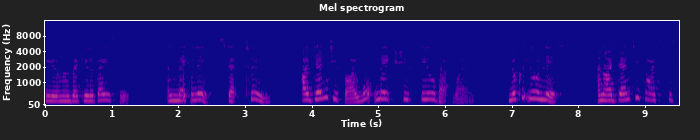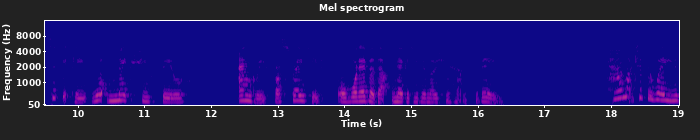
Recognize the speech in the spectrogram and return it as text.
feel on a regular basis and make a list. Step 2. Identify what makes you feel that way. Look at your list and identify specifically what makes you feel angry, frustrated, or whatever that negative emotion happens to be. How much of the way you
